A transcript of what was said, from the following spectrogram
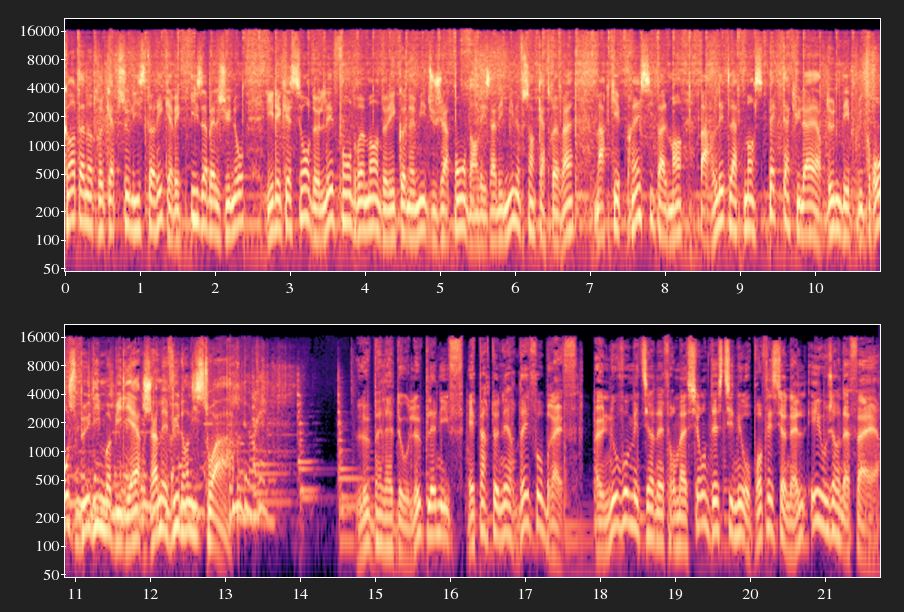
Quant à notre capsule historique avec Isabelle Junot, il est question de l'effondrement de l'économie du Japon dans les années 1980, marqué principalement par l'éclatement spectaculaire d'une des plus grosses bulles immobilières jamais vues dans l'histoire. Le balado Le Planif est partenaire d'InfoBref, un nouveau média d'information destiné aux professionnels et aux gens d'affaires.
